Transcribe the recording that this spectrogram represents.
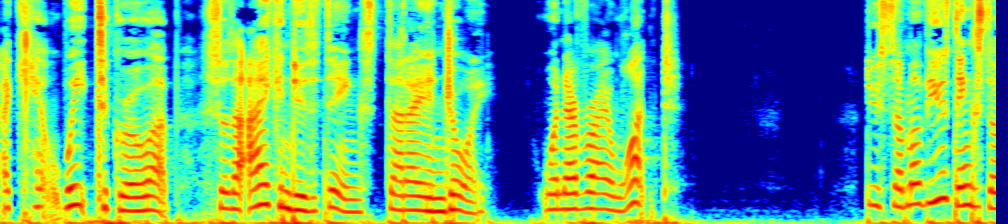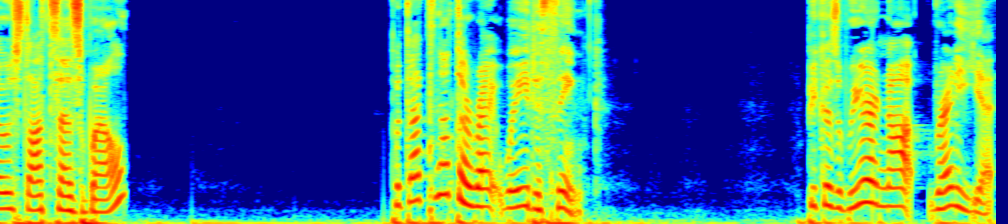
I can't wait to grow up so that I can do the things that I enjoy whenever I want. Do some of you think those thoughts as well? But that's not the right way to think. Because we are not ready yet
